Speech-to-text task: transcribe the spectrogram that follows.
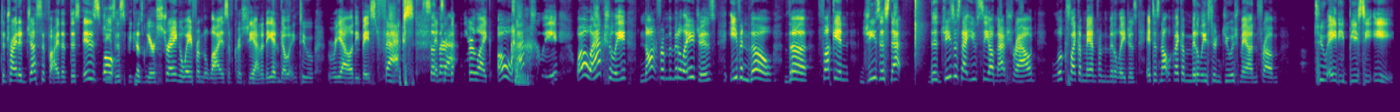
to try to justify that this is Well- Jesus because we are straying away from the lies of Christianity and going to reality based facts. So and they're so then you're like, oh, actually, oh, actually, not from the Middle Ages, even though the fucking Jesus that the Jesus that you see on that shroud looks like a man from the Middle Ages. It does not look like a Middle Eastern Jewish man from 280 BCE.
